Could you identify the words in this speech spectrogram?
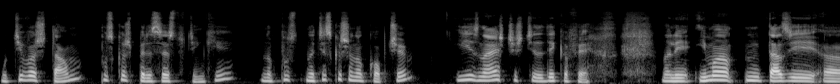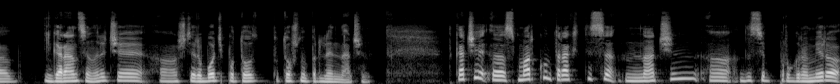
Отиваш там, пускаш 50 стотинки, натискаш едно копче и знаеш, че ще даде кафе. нали, има тази а, гаранция, нали, че а, ще работи по, то, по точно определен начин. Така че смарт контрактите са начин а, да се програмира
